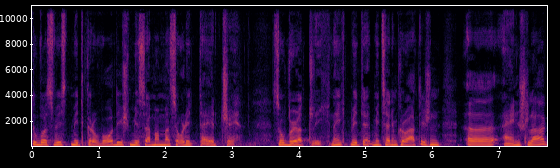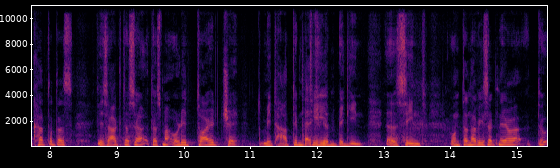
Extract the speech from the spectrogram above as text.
du was willst mit Krovodisch, mir sagen wir mal alle Deutsche. So wörtlich, nicht? Mit, mit seinem kroatischen äh, Einschlag hat er das gesagt, dass, er, dass wir alle Deutsche mit hartem T im Beginn äh, sind. Und dann habe ich gesagt, naja, du,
